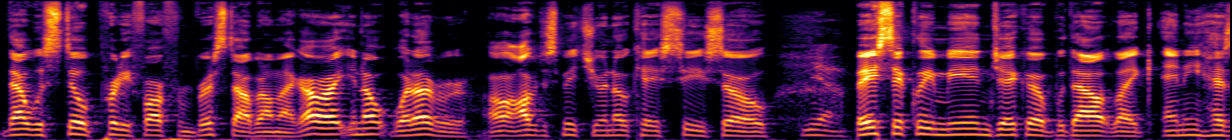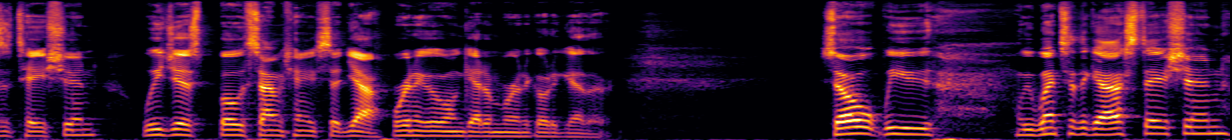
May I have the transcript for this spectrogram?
that was still pretty far from Bristow, but I'm like, all right, you know, whatever. I'll, I'll just meet you in OKC. So yeah basically, me and Jacob, without like any hesitation, we just both simultaneously said, yeah, we're gonna go and get him. We're gonna go together. So we we went to the gas station.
